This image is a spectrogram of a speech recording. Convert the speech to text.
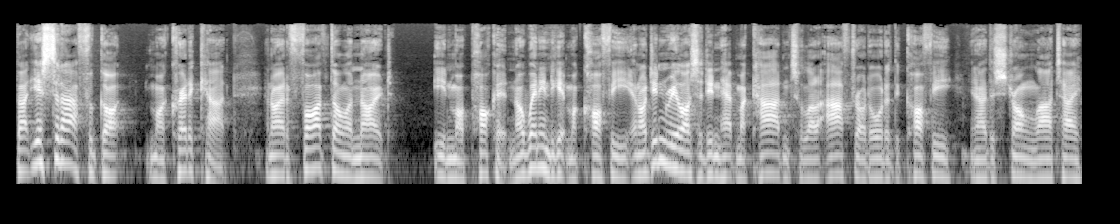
But yesterday I forgot my credit card and I had a $5 note in my pocket and I went in to get my coffee and I didn't realise I didn't have my card until after I'd ordered the coffee, you know, the strong latte.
